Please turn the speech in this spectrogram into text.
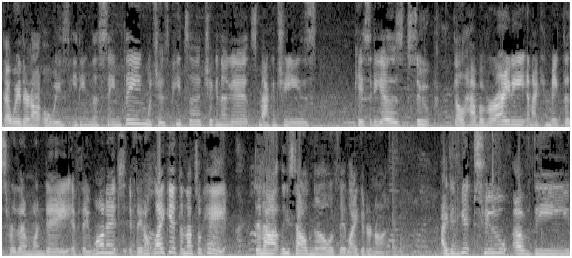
That way they're not always eating the same thing, which is pizza, chicken nuggets, mac and cheese, quesadillas, soup. They'll have a variety and I can make this for them one day if they want it. If they don't like it, then that's okay. Then at least I'll know if they like it or not. I did get two of the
